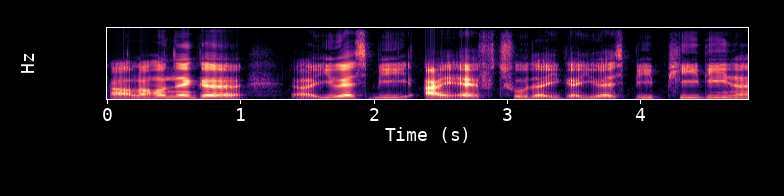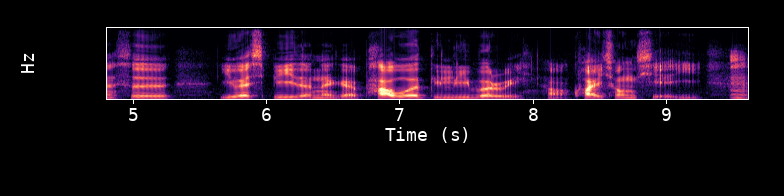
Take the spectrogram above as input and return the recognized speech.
啊，然后那个。呃，USB IF 出的一个 USB PD 呢，是 USB 的那个 Power Delivery 啊，快充协议。嗯，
